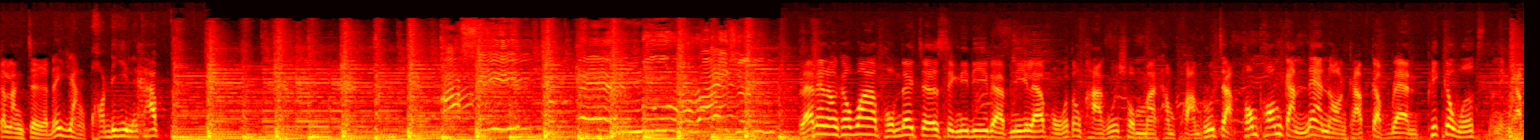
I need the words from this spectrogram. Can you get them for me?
กำลังเจอได้อย่างพอดีเลยครับ และแน่นอนครับว่าผมได้เจอสิ่งดีๆ แบบนี้แล้วผมก็ต้องพาคุณผู้ชมมาทำความรู้จักพร้อม ๆ กันแน่นอนครับ กับแบรนด์ Picker Works นั่นเองครับ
